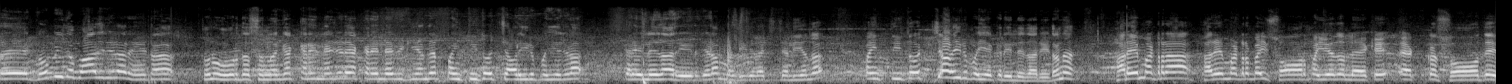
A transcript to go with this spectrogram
ਤੇ ਗੋਭੀ ਤੋਂ ਬਾਅਦ ਜਿਹੜਾ ਰੇਟ ਆ ਤੁਹਾਨੂੰ ਹੋਰ ਦੱਸਣ ਲੱਗਾ ਕਰੇਲੇ ਜਿਹੜੇ ਆ ਕਰੇਲੇ ਵਿਕੀ ਜਾਂਦੇ 35 ਤੋਂ 40 ਰੁਪਏ ਜਿਹੜਾ ਕਰੇਲੇ ਦਾ ਰੇਟ ਜਿਹੜਾ ਮੰਡੀ ਦੇ ਵਿੱਚ ਚੱਲੀ ਜਾਂਦਾ 35 ਤੋਂ 40 ਰੁਪਏ ਕਰੇਲੇ ਦਾ ਰੇਟ ਹੈ ਨਾ। ਹਰੇ ਮਟਰ ਆ ਹਰੇ ਮਟਰ ਬਾਈ 100 ਰੁਪਏ ਤੋਂ ਲੈ ਕੇ 100 ਤੇ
